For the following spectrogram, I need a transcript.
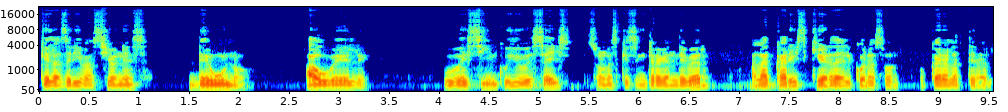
que las derivaciones D1, AVL, V5 y V6 son las que se encargan de ver a la cara izquierda del corazón o cara lateral.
